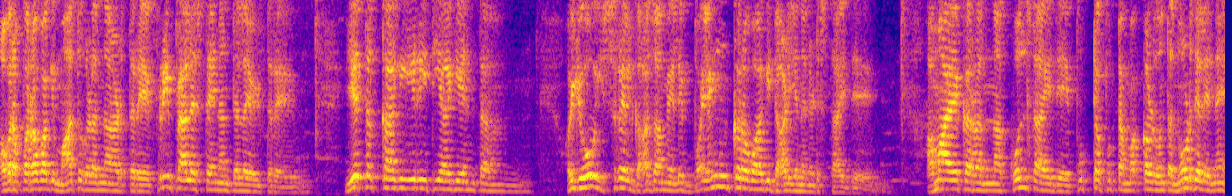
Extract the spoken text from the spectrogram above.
ಅವರ ಪರವಾಗಿ ಮಾತುಗಳನ್ನು ಆಡ್ತಾರೆ. ಫ್ರೀ ಪ್ಯಾಲೆಸ್ಟೈನ್ ಅಂತೆಲ್ಲ ಹೇಳ್ತಾರೆ. ಏತಕ್ಕಾಗಿ ಈ ರೀತಿಯಾಗಿ ಅಂತ? ಅಯ್ಯೋ, ಇಸ್ರೇಲ್ ಗಾಜಾ ಮೇಲೆ ಭಯಂಕರವಾಗಿ ದಾಳಿಯನ್ನು ನಡೆಸ್ತಾ ಇದೆ. ಅಮಾಯಕರನ್ನ ಕೊಲ್ತಾ ಇದೆ. ಪುಟ್ಟ ಪುಟ್ಟ ಮಕ್ಕಳು ಅಂತ ನೋಡ್ದಲೇನೆ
